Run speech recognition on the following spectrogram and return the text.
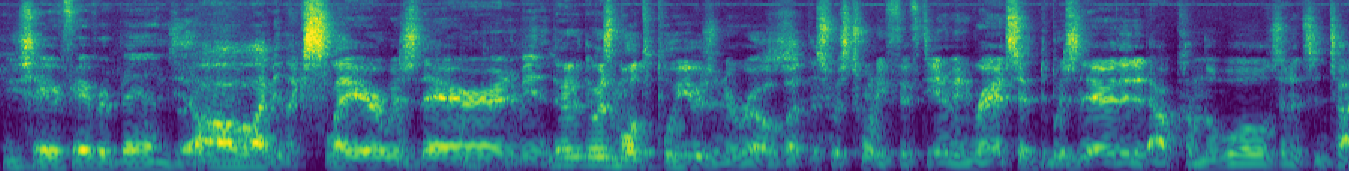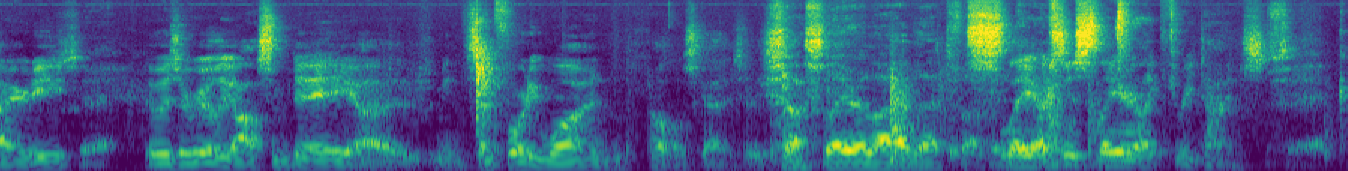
You say your favorite bands, yeah. Oh well, I mean like Slayer was there, and I mean there, there was multiple years in a row, but this was 2015. I mean Rancid was there. They did Out Come the Wolves in its entirety. Sick. It was a really awesome day. Uh, I mean Sum 41, all those guys. Saw Slayer live. That's fucking Slayer. I've seen Slayer like three times. sick.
